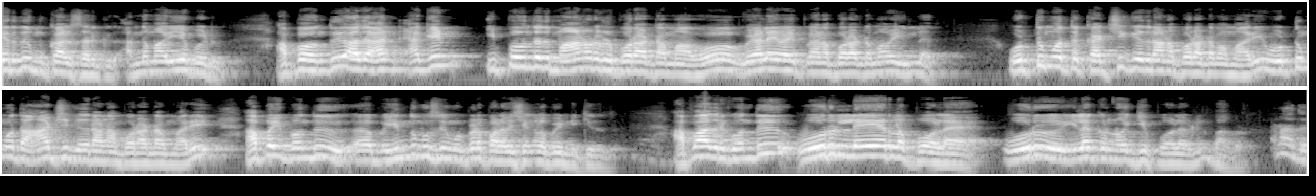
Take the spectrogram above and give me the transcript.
ஏறுது முக்கால் சறுக்குது. அந்த மாதிரியே போயிடுது. அப்போ வந்து அது அகைன் இப்போ வந்து அது மாணவர்கள் போராட்டமாகவோ வேலைவாய்ப்புக்கான போராட்டமாகவோ இல்லை. ஒட்டுமொத்த கட்சிக்கு எதிரான போராட்டமாக மாறி ஒட்டுமொத்த ஆட்சிக்கு எதிரான போராட்டம் மாறி அப்போ இப்போ வந்து இந்து முஸ்லீம் உட்பட பல விஷயங்களை போய் நிற்கிது அப்போ அதற்கு வந்து ஒரு லேயரில் போல ஒரு இலக்கை நோக்கி போல அப்படின்னு பார்க்கணும். ஆனால் அது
